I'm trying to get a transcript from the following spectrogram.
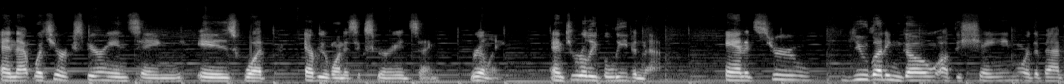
and that what you're experiencing is what everyone is experiencing, really, and to really believe in that. And it's through you letting go of the shame or the bad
